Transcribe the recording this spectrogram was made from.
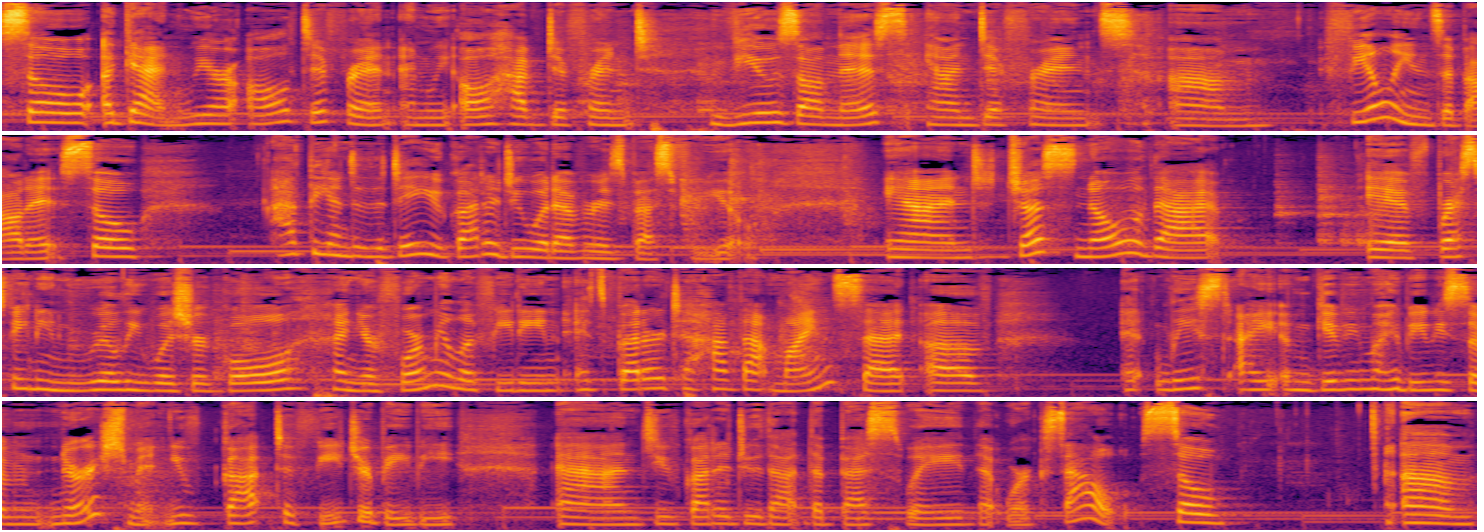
So, again, we are all different and we all have different views on this and different um, feelings about it. So, at the end of the day, you got to do whatever is best for you. And just know that if breastfeeding really was your goal and your formula feeding, it's better to have that mindset of, at least I am giving my baby some nourishment. You've got to feed your baby and you've got to do that the best way that works out. So, um,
